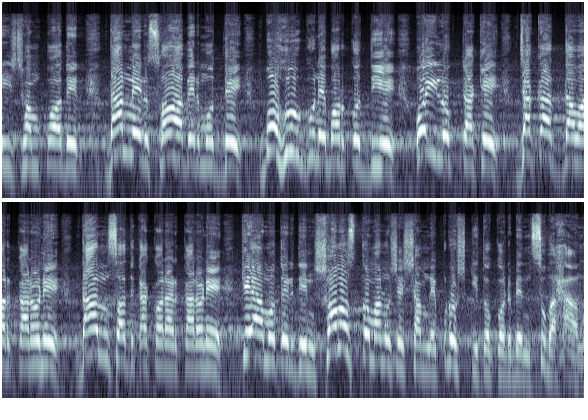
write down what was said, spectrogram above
এই সম্পদের, দানের সওয়াবের মধ্যে বহু গুণে বরকত দিয়ে ওই লোকটাকে জাকাত দেওয়ার কারণে, দান সদকা করার কারণে কেয়ামতের দিন সমস্ত মানুষের সামনে পুরস্কৃত করবেন। সুবাহান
